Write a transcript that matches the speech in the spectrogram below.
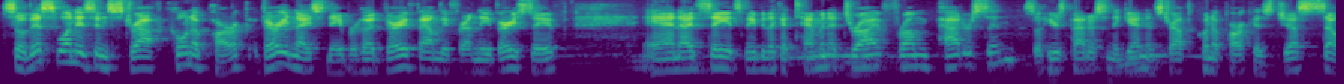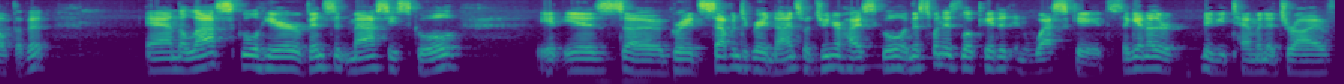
So this one is in Strathcona Park, very nice neighborhood, very family friendly, very safe. And I'd say it's maybe like a 10 minute drive from Patterson. So here's Patterson again, and Strathcona Park is just south of it. And the last school here, Vincent Massey School, it is uh, grade 7 to grade 9, so junior high school. And this one is located in Westgate. Again, another maybe 10 minute drive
